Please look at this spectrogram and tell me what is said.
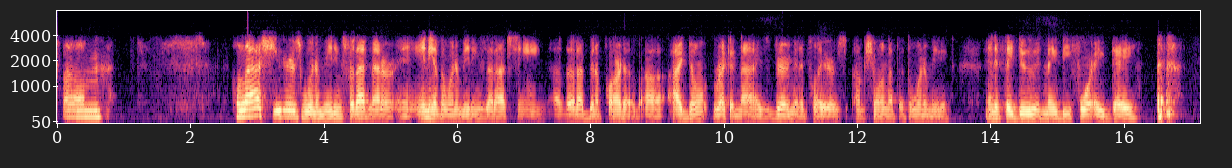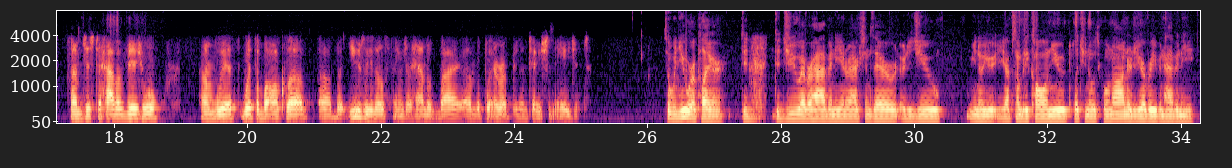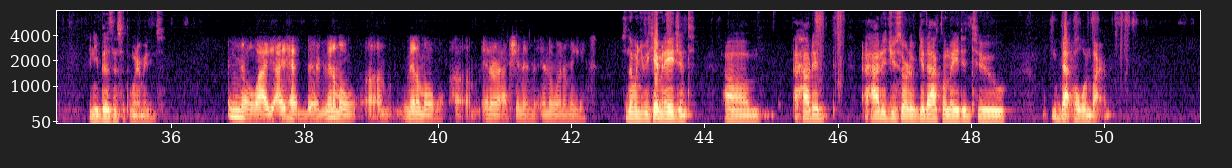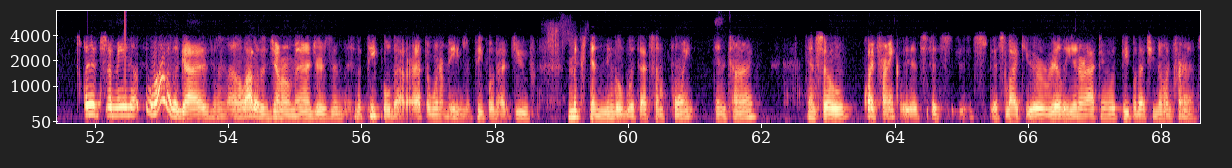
Um, last year's winter meetings, for that matter, any of the winter meetings that I've seen uh, that I've been a part of, uh, I don't recognize very many players um, showing up at the winter meeting. And if they do, it may be for a day, um, just to have a visual um, with with the ball club. Uh, but usually, those things are handled by um, the player representation, agent. So, when you were a player, did did you ever have any interactions there, or, or did you you know you, you have somebody calling you to let you know what's going on, or did you ever even have any any business at the winter meetings? No, I, I had very minimal um, minimal um, interaction in in the winter meetings. So then, when you became an agent, um, how did how did you sort of get acclimated to that whole environment? It's, I mean, a lot of the guys and a lot of the general managers and, and the people that are at the winter meetings are people that you've mixed and mingled with at some point in time, and so quite frankly, it's it's it's it's like you're really interacting with people that you know and friends.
